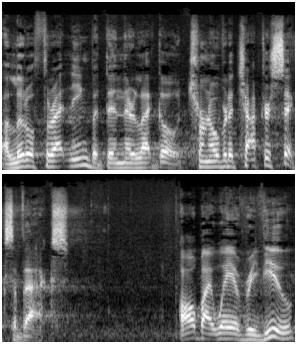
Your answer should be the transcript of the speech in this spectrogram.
a little threatening, but then they're let go. Turn over to chapter 6 of Acts. All by way of review,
